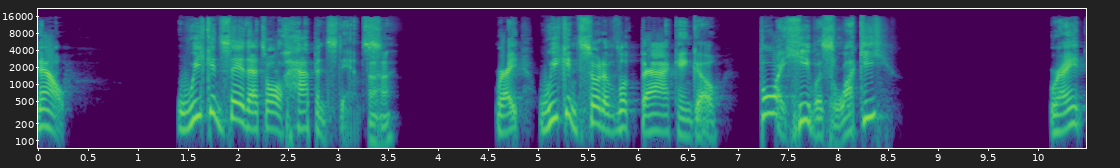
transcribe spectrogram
Now, we can say that's all happenstance. Uh-huh. Right? We can sort of look back and go, boy, he was lucky. Right?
